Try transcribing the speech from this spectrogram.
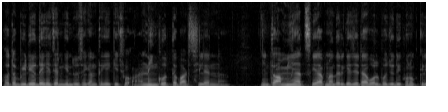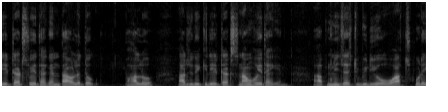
হয়তো ভিডিও দেখেছেন, কিন্তু সেখান থেকে কিছু আর্নিং করতে পারছিলেন না। কিন্তু আমি আজকে আপনাদেরকে যেটা বলব, যদি কোনো ক্রিয়েটার্স হয়ে থাকেন, তাহলে তো ভালো। আর যদি ক্রিয়েটার্স নাও হয়ে থাকেন, আপনি জাস্ট ভিডিও ওয়াচ করে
